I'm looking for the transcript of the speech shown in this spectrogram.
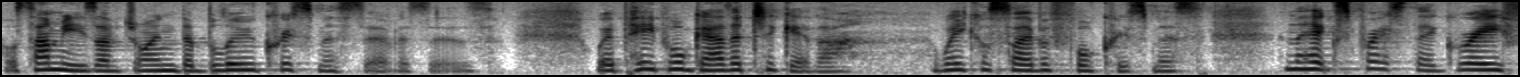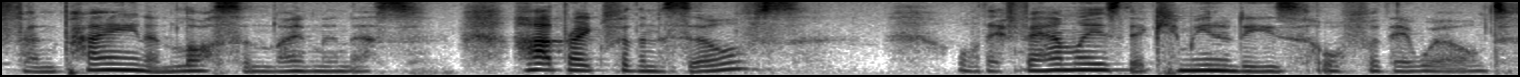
or some years, I've joined the Blue Christmas services, where people gather together a week or so before Christmas and they express their grief and pain and loss and loneliness, heartbreak for themselves or their families, their communities, or for their world.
